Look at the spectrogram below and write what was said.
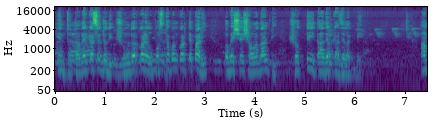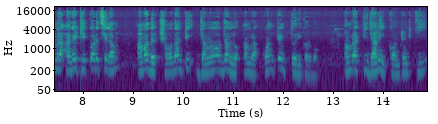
কিন্তু তাদের কাছে যদি সুন্দর করে উপস্থাপন করতে পারি, তবে সে সমাধানটি সত্যিই তাদের কাজে লাগবে। আমরা আগেই ঠিক করেছিলাম, আমাদের সমাধানটি জানানোর জন্য আমরা কন্টেন্ট তৈরি করব। আমরা কি জানি কন্টেন্ট কি?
